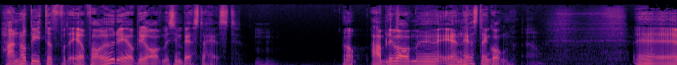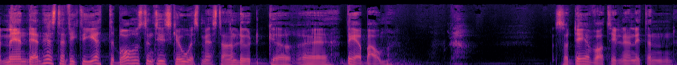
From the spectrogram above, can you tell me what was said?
Han har bittert fått erfara hur det är att bli av med sin bästa häst. Ja, han blev av med en häst en gång. Eh, Men den hästen fick det jättebra hos den tyska OS-mästaren Ludger eh, Beerbaum. Så det var tydligen en liten,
